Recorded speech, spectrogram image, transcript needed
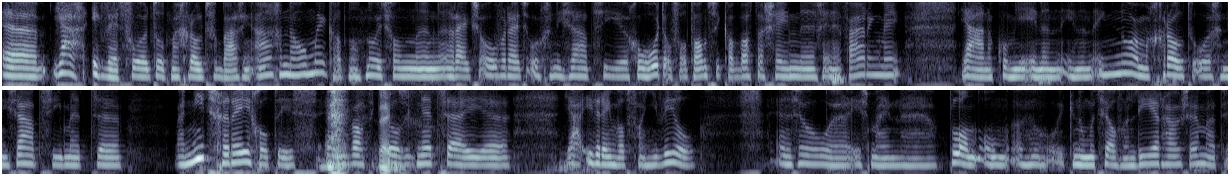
Eh, ja, ik werd voor, tot mijn grote verbazing aangenomen. Ik had nog nooit van een, rijksoverheidsorganisatie eh, gehoord. Of althans, ik had, was daar geen, eh, geen ervaring mee. Ja, dan kom je in een, in een enorme grote organisatie met, waar niets geregeld is. En wat ik, Nee. zoals ik net zei, ja, iedereen wat van je wil. En zo is mijn plan om, ik noem het zelf een leerhuis, hè, maar het,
